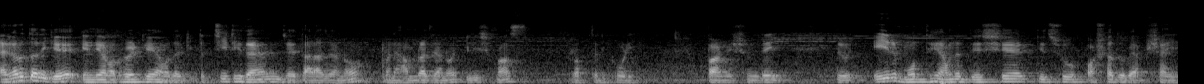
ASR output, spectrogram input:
এগারো তারিখে ইন্ডিয়ান অথরিটি আমাদেরকে একটা চিঠি দেন যে তারা যেন মানে আমরা যেন ইলিশ মাছ রপ্তানি করি পারমিশন দেই। তো এর মধ্যে আমাদের দেশের কিছু অসাধু ব্যবসায়ী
